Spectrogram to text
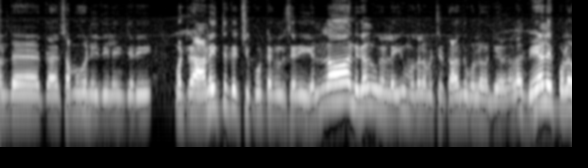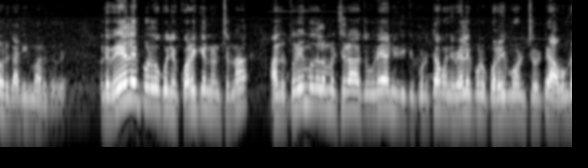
அந்த க சமூக நீதியிலையும் சரி மற்ற அனைத்து கட்சி கூட்டங்களும் சரி எல்லா நிகழ்வுகள்லையும் முதலமைச்சர் கலந்து கொள்ள வேண்டியதுனால வேலைப்போல அவருக்கு அதிகமாக இருக்குது. அந்த வேலைப்பொழுவை கொஞ்சம் குறைக்கணும்னு சொன்னால் அந்த துணை முதலமைச்சராக அது உதயாநிதிக்கு கொடுத்தா கொஞ்சம் வேலைப்பொழு குறையுமோன்னு சொல்லிட்டு அவங்க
